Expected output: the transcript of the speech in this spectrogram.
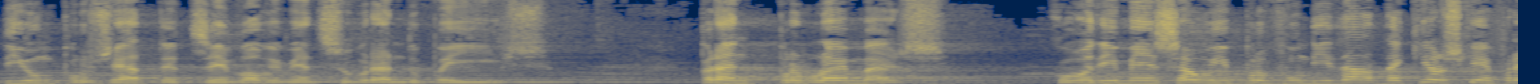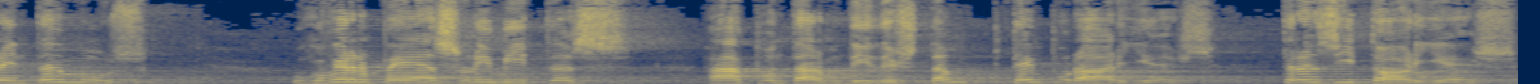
de um projeto de desenvolvimento soberano do país. Perante problemas com a dimensão e profundidade daqueles que enfrentamos, o governo PS limita-se a apontar medidas temporárias, transitórias,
